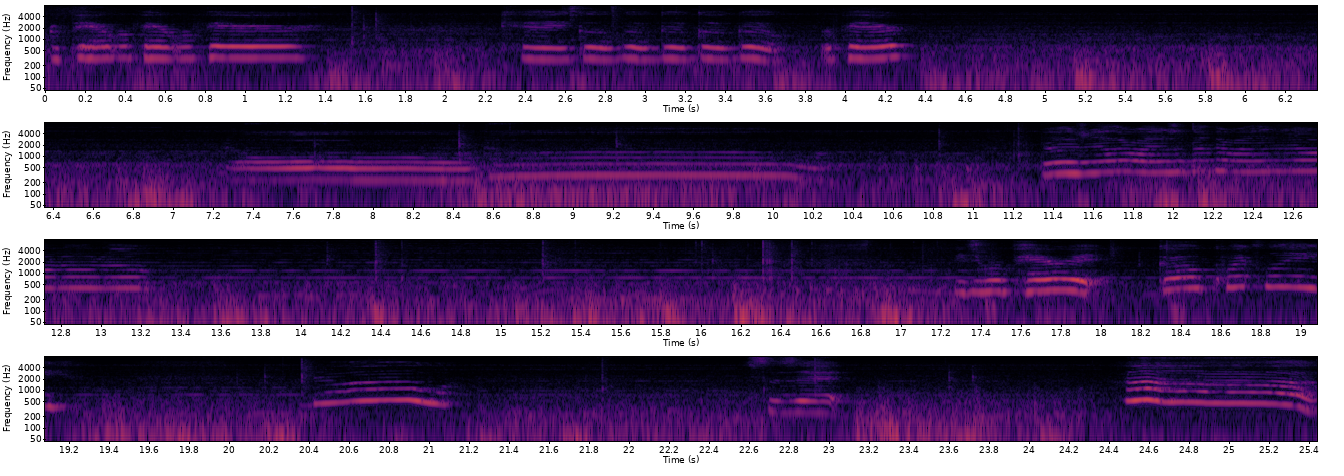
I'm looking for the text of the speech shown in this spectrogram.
Repair, repair, repair. Okay, go, go, go, go, go. Repair. No, no. No, there's another one, there's another one. No, no, no. Need to repair it. Go quickly. No. This is it. Ah!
